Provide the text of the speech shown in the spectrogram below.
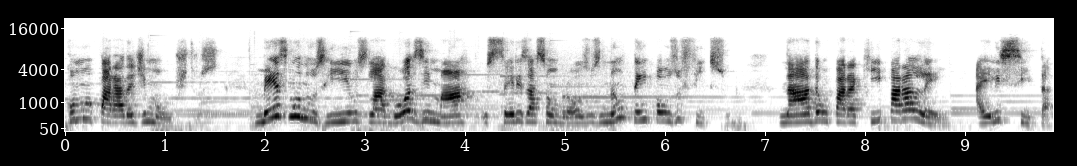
como uma parada de monstros. Mesmo nos rios, lagoas e mar, os seres assombrosos não têm pouso fixo. Nadam para aqui e para além. Aí ele cita:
